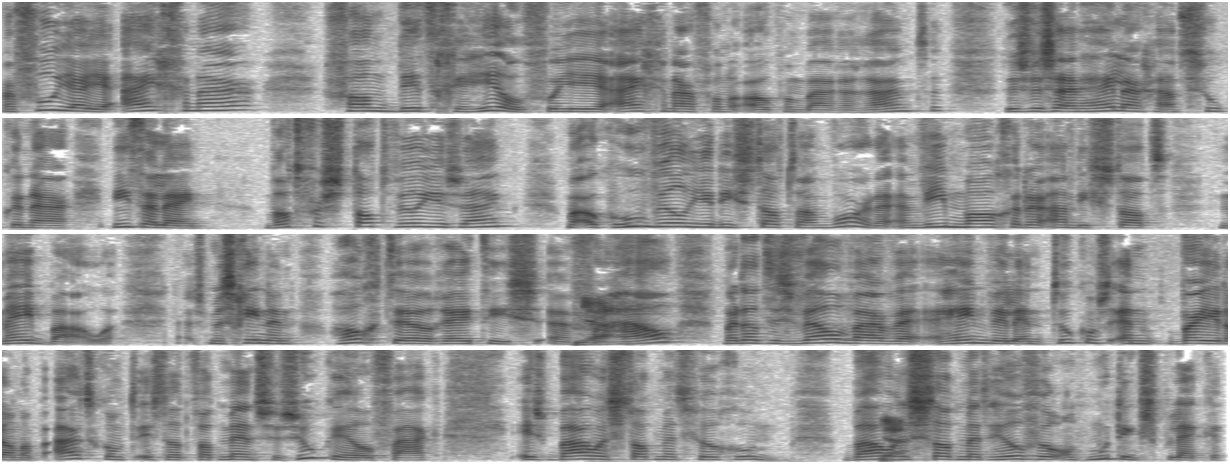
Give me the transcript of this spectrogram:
Maar voel jij je eigenaar van dit geheel? Voel je je eigenaar van de openbare ruimte? Dus we zijn heel erg aan het zoeken naar niet alleen wat voor stad wil je zijn, maar ook hoe wil je die stad dan worden? En wie mogen er aan die stad meebouwen? Nou, dat is misschien een hoogtheoretisch uh, verhaal, maar dat is wel waar we heen willen in de toekomst. En waar je dan op uitkomt, is dat wat mensen zoeken heel vaak, is bouw een stad met veel groen. Bouw ja. een stad met heel veel ontmoetingsplekken.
